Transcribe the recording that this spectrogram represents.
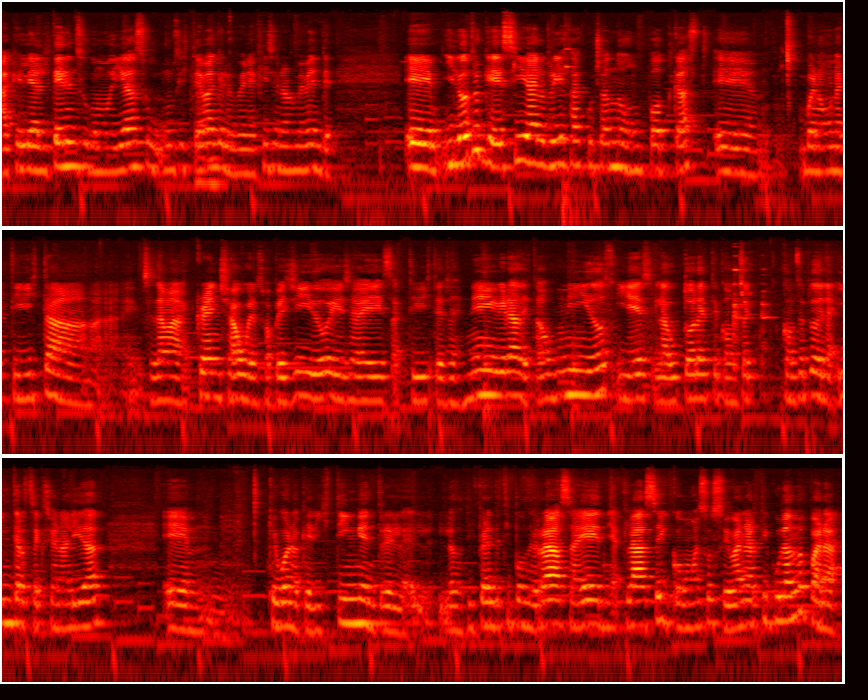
a que le alteren su comodidad su- un sistema que los beneficie enormemente. Eh, y lo otro que decía, el otro día estaba escuchando un podcast, eh, bueno, una activista, eh, se llama Crenshaw, es su apellido, ella es activista, ella es negra de Estados Unidos y es la autora de este concep- concepto de la interseccionalidad, eh, que bueno, que distingue entre el- los diferentes tipos de raza, etnia, clase y cómo eso se van articulando para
